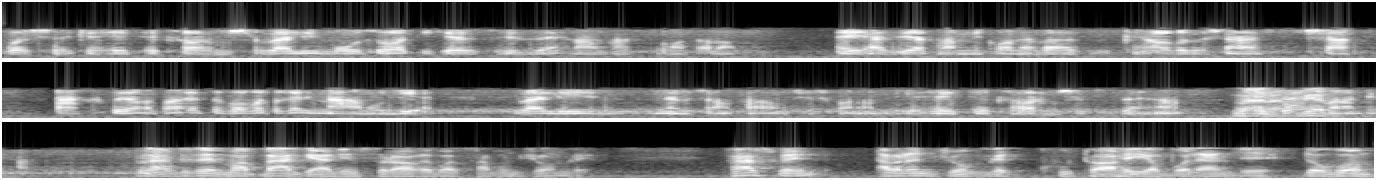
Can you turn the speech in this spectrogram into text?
باشه که هی تکرار میشه. ولی موضوعاتی که توی ذهنم هست مثلا هی اذیت هم می‌کنه و کنار گذاشتن از شخص سخته مثلا اتفاقات خیلی معمولیه. ولی نمی‌تونم فراموشش کنم دیگه. هی تکرار میشه تو ذهنم. نه نه ما برگردیم سراغ با همون جمله. پس کنید اولا جمله کوتاه یا بلنده. دوم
